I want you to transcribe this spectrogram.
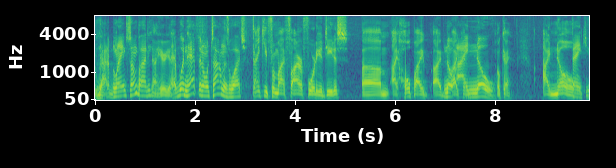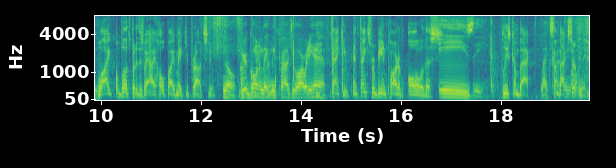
You got to blame somebody. I hear you. That wouldn't happen on Tomlin's watch. Thank you for my Fire 40 Adidas. Um, I hope I, I No, I, I, know. Okay. I know. Thank you. Well, I, well, let's put it this way. I hope I make you proud, Snoop. No, you're going to make me proud. You already have. Thank you, and thanks for being part of all of this. Easy. Please come back. Like come Sunday back, certainly. morning.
